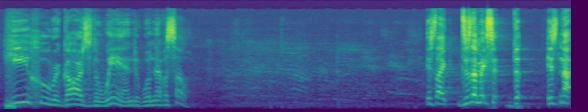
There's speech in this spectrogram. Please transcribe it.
He who regards the wind will never sow. It's like, does that make sense? It's not,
